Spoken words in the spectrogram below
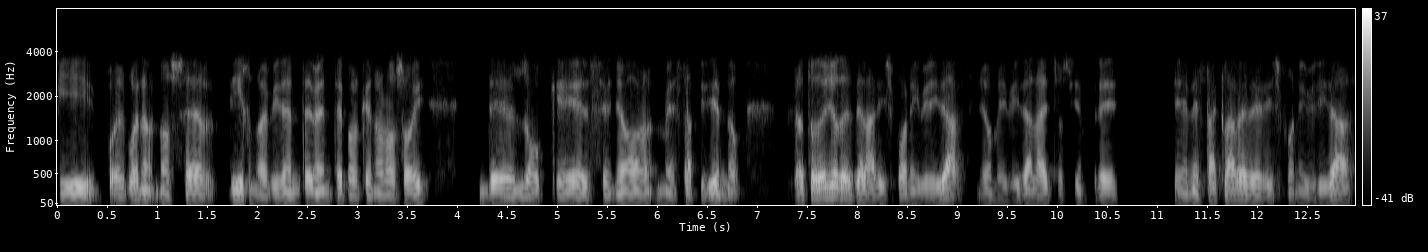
y pues bueno, no ser digno, evidentemente, porque no lo soy, de lo que el Señor me está pidiendo. Pero todo ello desde la disponibilidad. Yo mi vida la he hecho siempre en esta clave de disponibilidad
